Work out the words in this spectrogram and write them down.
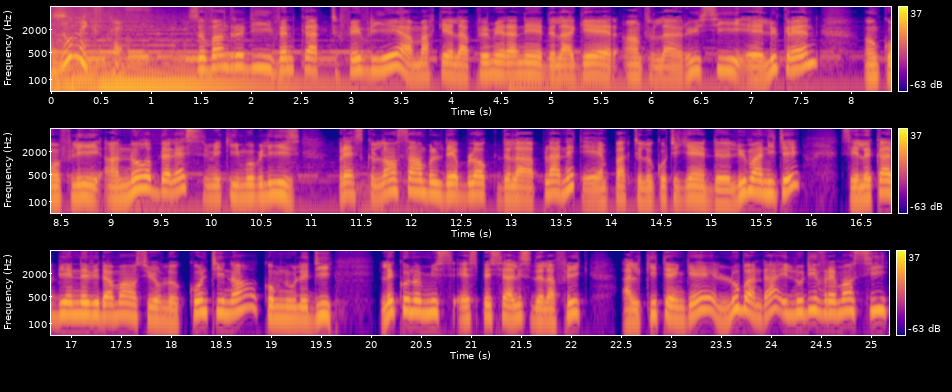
Zoom Express. Ce vendredi 24 février a marqué la première année de la guerre entre la Russie et l'Ukraine, un conflit en Europe de l'Est mais qui mobilise presque l'ensemble des blocs de la planète et impacte le quotidien de l'humanité. C'est le cas bien évidemment sur le continent, comme nous le dit l'économiste et spécialiste de l'Afrique, Al-Kitenge Lubanda. Il nous dit vraiment si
